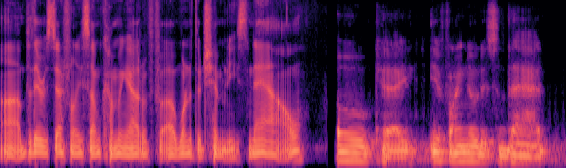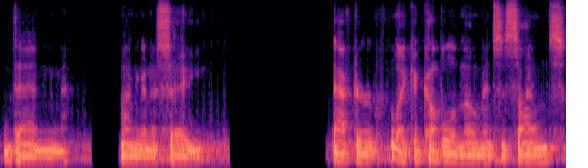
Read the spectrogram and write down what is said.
uh, but there was definitely some coming out of uh, one of the chimneys now. Okay. If I notice that, then I'm gonna say, after like a couple of moments of silence,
